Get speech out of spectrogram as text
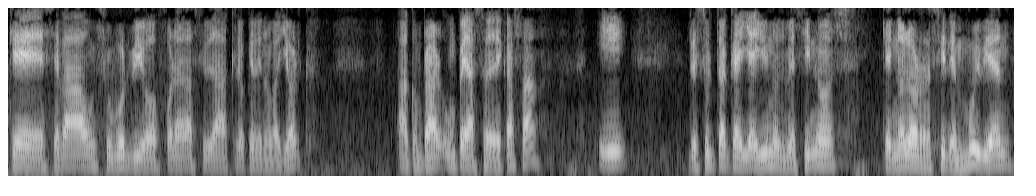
que se va a un suburbio fuera de la ciudad, creo que de Nueva York, a comprar un pedazo de casa. Y resulta que ahí hay unos vecinos que no los reciben muy bien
